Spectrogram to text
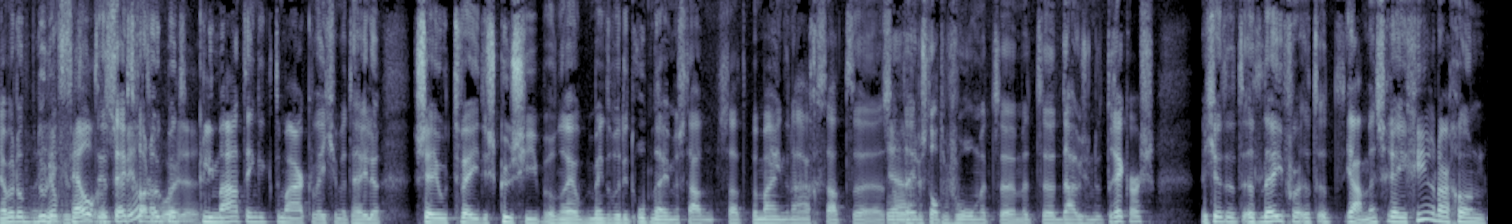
Ja, maar dat bedoel heel ik. fel Het, het heeft gewoon ook met worden. klimaat, denk ik, te maken. Weet je, met de hele CO2-discussie. Op het moment dat we dit opnemen, staat, staat bij mij in Den Haag staat, eh, staat Ja. de hele stad weer vol met, eh, met eh, duizenden trekkers. Weet je, het, het, het levert. Het, het, ja, mensen reageren daar gewoon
